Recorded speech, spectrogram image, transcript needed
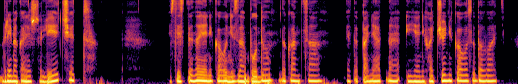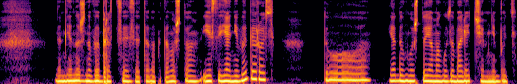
время, конечно, лечит. Естественно, я никого не забуду до конца. Это понятно. И я не хочу никого забывать. Но мне нужно выбраться из этого, потому что если я не выберусь, то я думаю, что я могу заболеть чем-нибудь.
